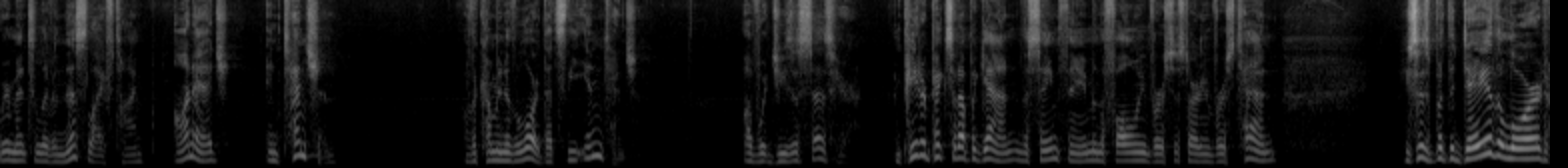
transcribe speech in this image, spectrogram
We're meant to live in this lifetime on edge, in tension of the coming of the Lord. That's the intention of what Jesus says here. And Peter picks it up again, the same theme in the following verses, starting in verse 10. He says, But the day of the Lord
